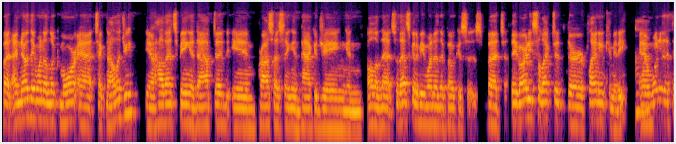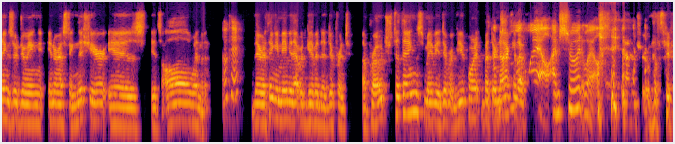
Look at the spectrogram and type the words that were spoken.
but I know they want to look more at technology, you know, how that's being adopted in processing and packaging and all of that. So, that's going to be one of the focuses. But they've already selected their planning committee. Uh-huh. And one of the things they're doing interesting this year is it's all women Okay. they're thinking maybe that would give it a different approach to things, maybe a different viewpoint, but they're I'm not sure going it will. I'm sure it will. to. I'm sure it will too.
